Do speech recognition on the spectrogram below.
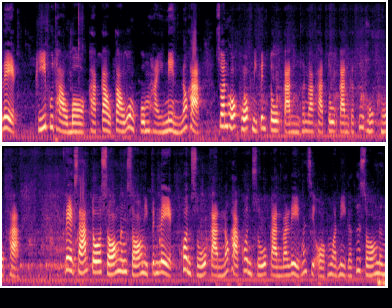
เลข ผีผู้เฒ่าบอกค่ะเก่าเก่าวงกลมให้เน้นเนาะค่ะ ส่วนหกหกนี่เป็นตัวกันเพิ่นว่าค่ะตัวกันก็คือหกหกค่ะ เลขสามตัวสองหนึ่งสองนี่เป็นเลขค้นสูกันเนาะค่ะค้นสูกันว่าเลขมันสิออกงวดนี่ก็คือสองหนึ่ง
